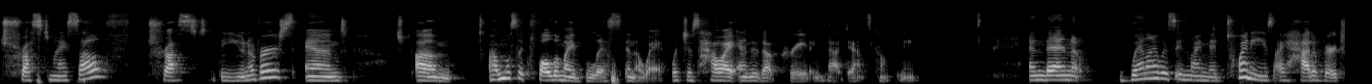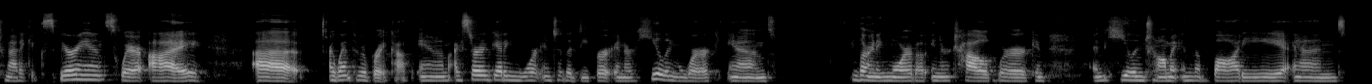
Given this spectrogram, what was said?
trust myself, trust the universe, and um, almost like follow my bliss in a way, which is how I ended up creating that dance company. And then when I was in my mid 20s, I had a very traumatic experience where I uh, I went through a breakup and I started getting more into the deeper inner healing work and learning more about inner child work and, and healing trauma in the body and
